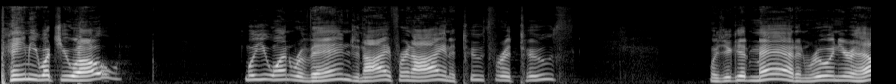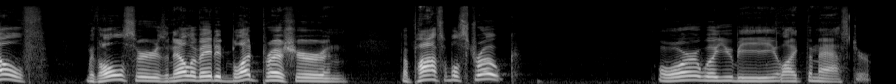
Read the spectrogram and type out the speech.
Pay me what you owe? Will you want revenge, an eye for an eye and a tooth for a tooth? Will you get mad and ruin your health with ulcers and elevated blood pressure and a possible stroke? Or will you be like the Master,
